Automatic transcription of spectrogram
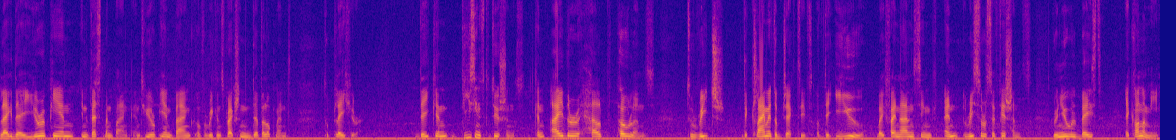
like the European Investment Bank and European Bank of Reconstruction and Development to play here. They can, these institutions can either help Poland to reach the climate objectives of the EU by financing and resource efficient, renewable based economy,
